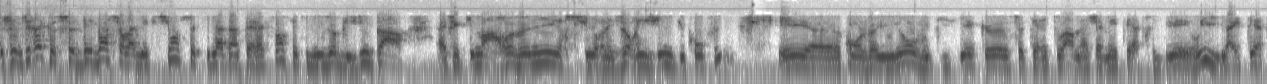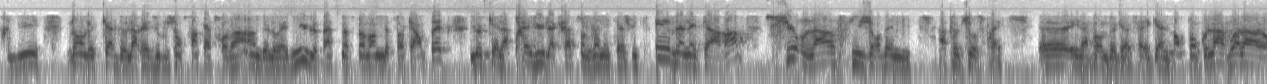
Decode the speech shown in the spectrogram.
je dirais que ce débat sur l'annexion, ce qu'il a d'intéressant, c'est qu'il nous oblige d'une part, effectivement, à revenir sur les origines du conflit. Et euh, qu'on le veuille ou non, vous disiez que ce territoire n'a jamais été attribué. Oui, il a été attribué dans le cadre de la résolution 181 de l'ONU, le 29 novembre 1947, lequel a prévu la création d'un État juif et d'un État arabe sur la Cisjordanie, à peu de choses près, euh, et la bande de Gaza également. Donc là, voilà,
